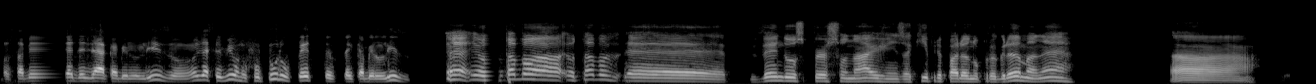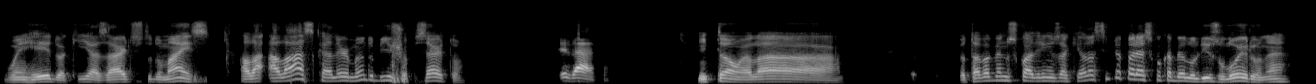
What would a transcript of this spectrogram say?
Só sabia desenhar cabelo liso. Já você viu? No futuro o preto tem cabelo liso? É, eu tava, eu tava é, vendo os personagens aqui, preparando o programa, né? Ah, o enredo aqui, as artes e tudo mais. Alaska, ela é irmã do Bishop, certo? Exato. Então, ela. Eu tava vendo os quadrinhos aqui, ela sempre aparece com o cabelo liso, loiro, né?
